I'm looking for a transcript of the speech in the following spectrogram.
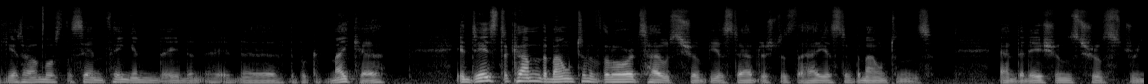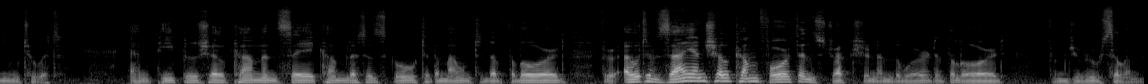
you get almost the same thing in in, in uh, the book of Micah. In days to come, the mountain of the Lord's house shall be established as the highest of the mountains, and the nations shall stream to it. And people shall come and say, Come, let us go to the mountain of the Lord. For out of Zion shall come forth instruction and the word of the Lord from Jerusalem.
